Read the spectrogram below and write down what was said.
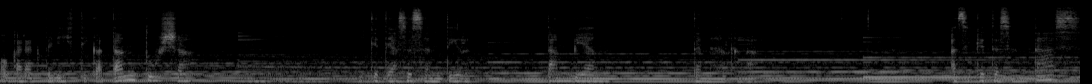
o característica tan tuya y que te hace sentir tan bien tenerla. Así que te sentás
